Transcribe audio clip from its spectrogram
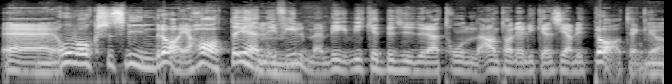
Eh, hon var också svinbra. Jag hatar ju henne i filmen, vil- vilket betyder att hon antagligen lyckades jävligt bra, tänker jag.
